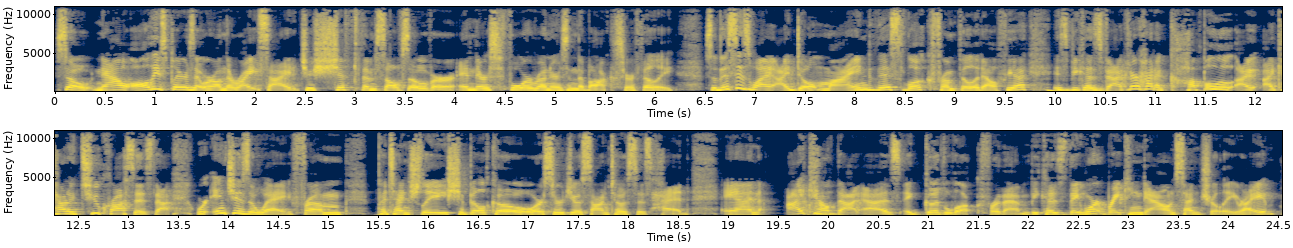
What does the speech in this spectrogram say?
So now all these players that were on the right side just shift themselves over and there's four runners in the box for Philly. So this is why I don't mind this look from Philadelphia is because Wagner had a couple, I, I counted two crosses that were inches away from potentially Przybylko or Sergio Santos's head. And I count that as a good look for them because they weren't breaking down centrally, right?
